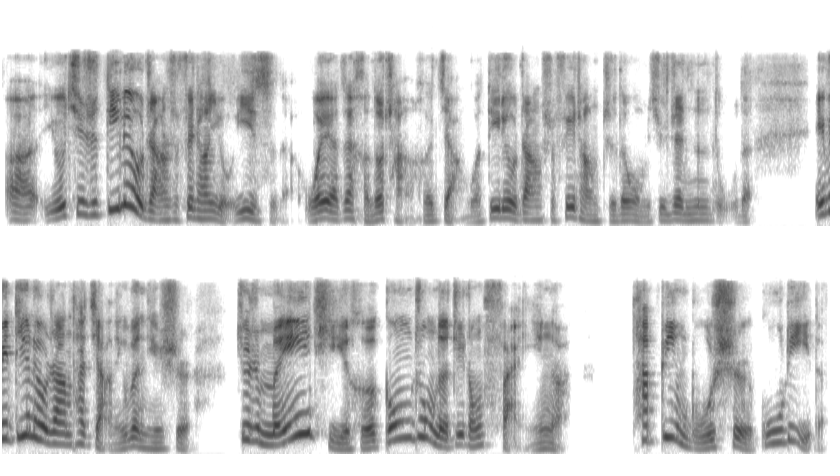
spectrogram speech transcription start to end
啊，尤其是第六章是非常有意思的。我也在很多场合讲过，第六章是非常值得我们去认真读的，因为第六章它讲的一个问题是，就是媒体和公众的这种反应啊，它并不是孤立的，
